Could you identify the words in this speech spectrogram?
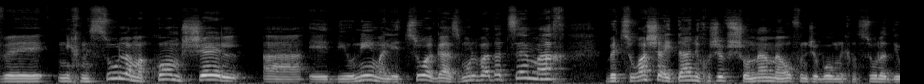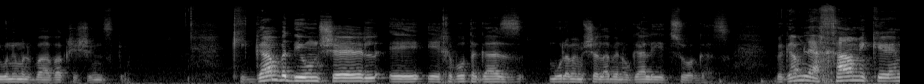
ונכנסו למקום של הדיונים על ייצוא הגז מול ועדת צמח בצורה שהייתה, אני חושב, שונה מהאופן שבו הם נכנסו לדיונים על מאבק שישינסקי. כי גם בדיון של אה, אה, חברות הגז מול הממשלה בנוגע לייצוא הגז, וגם לאחר מכן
